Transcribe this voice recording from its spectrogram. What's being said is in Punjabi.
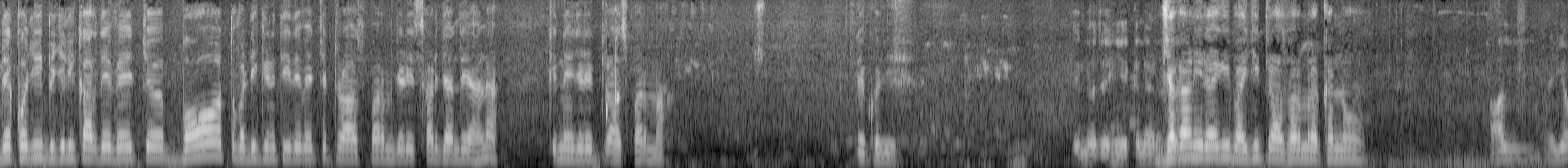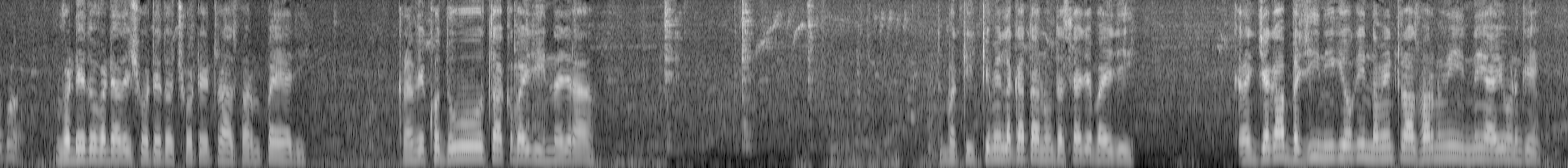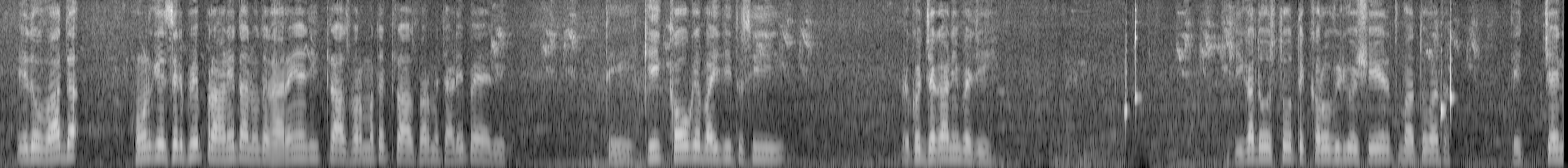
ਦੇਖੋ ਜੀ ਬਿਜਲੀ ਘਰ ਦੇ ਵਿੱਚ ਬਹੁਤ ਵੱਡੀ ਗਿਣਤੀ ਦੇ ਵਿੱਚ ਟਰਾਂਸਫਾਰਮ ਜਿਹੜੇ ਸੜ ਜਾਂਦੇ ਆ ਹਨਾ? ਕਿੰਨੇ ਜਿਹੜੇ ਟਰਾਂਸਫਾਰਮ ਦੇਖੋ ਜੀ। ਇਹਨਾਂ ਚ ਅਸੀਂ ਇੱਕ ਲੈਣਾ ਜਗ੍ਹਾ ਨਹੀਂ ਰਹਿ ਗਈ ਬਾਈ ਜੀ ਟਰਾਂਸਫਾਰਮ ਰੱਖਣ ਨੂੰ। ਹਾਲ ਆਈ ਆਪਾਂ। ਵੱਡੇ ਤੋਂ ਵੱਡਾ ਤੇ ਛੋਟੇ ਤੋਂ ਛੋਟੇ ਟਰਾਂਸਫਾਰਮ ਪਏ ਆ ਜੀ। ਕਰਾਂ ਵੇਖੋ ਦੂਰ ਤੱਕ ਬਾਈ ਜੀ ਨਜ਼ਰ ਤੇ ਬਾਕੀ ਕਿਵੇਂ ਲੱਗਾ ਤੁਹਾਨੂੰ ਦੱਸਿਆ ਜੇ ਬਾਈ ਜੀ? ਕਰਾਂ ਜਗ੍ਹਾ ਬਜੀ ਨਹੀਂ ਕਿਉਂਕਿ ਨਵੇਂ ਟਰਾਂਸਫਾਰਮ ਵੀ ਇੰਨੇ ਆਏ ਹੋਣਗੇ। ਇਹ ਤੋਂ ਵੱਧ ਹੋਣਗੇ ਸਿਰਫ ਇਹ ਪੁਰਾਣੇ ਤੁਹਾਨੂੰ ਦਿਖਾ ਰਹੇ ਆ ਜੀ ਟਰਾਂਸਫਾਰਮ ਤੇ ਟਰਾਂਸਫਾਰਮ ਚਾੜੇ ਪਏ ਆ ਜੀ। ਤੇ ਕੀ ਕਹੋਗੇ ਬਾਈ ਜੀ ਤੁਸੀਂ? ਵੇਖੋ, ਜਗ੍ਹਾ ਨਹੀਂ ਬਚੀ। ਠੀਕ ਆ ਦੋਸਤੋ, ਤੇ ਕਰੋ ਵੀਡੀਓ ਸ਼ੇਅਰ ਵੱਧ ਤੋਂ ਵੱਧ ਤੇ ਚੈਨਲ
